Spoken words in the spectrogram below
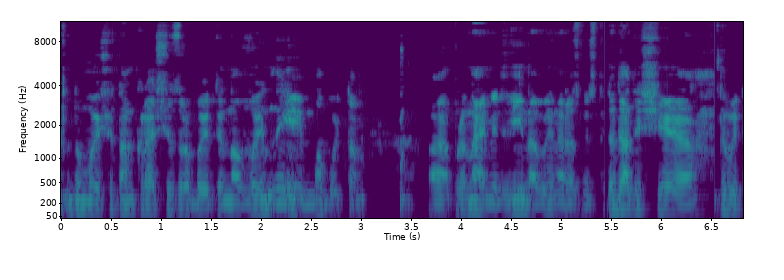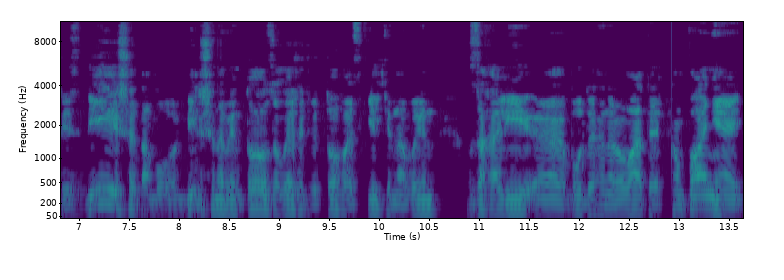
думаю, що там краще зробити новини, мабуть, там принаймні дві новини розмістити. Додати ще дивитись більше або більше новин, то залежить від того, скільки новин взагалі е, буде генерувати компанія.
